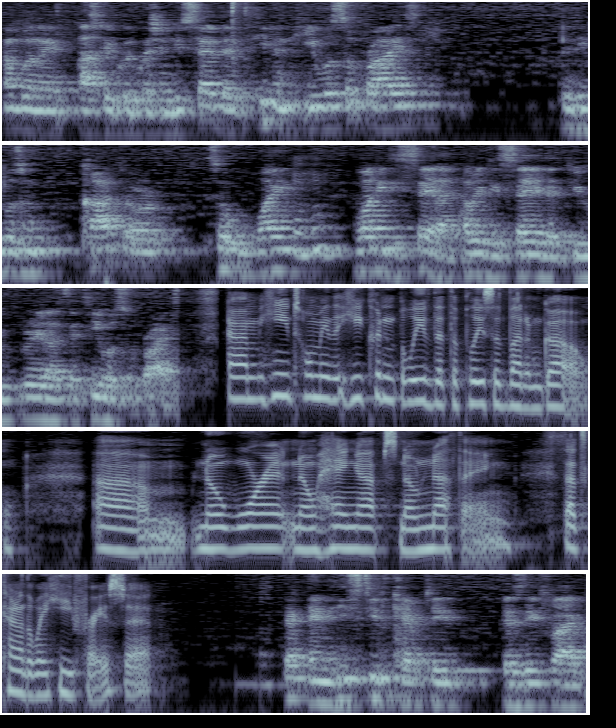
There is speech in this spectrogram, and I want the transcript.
I'm going to ask you a quick question. You said that even he was surprised that he wasn't caught, or so why? What did he say? Like, how did he say that you realized that he was surprised? Um, he told me that he couldn't believe that the police had let him go. Um, no warrant, no hangups, no nothing. That's kind of the way he phrased it. And and he still kept it as if like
